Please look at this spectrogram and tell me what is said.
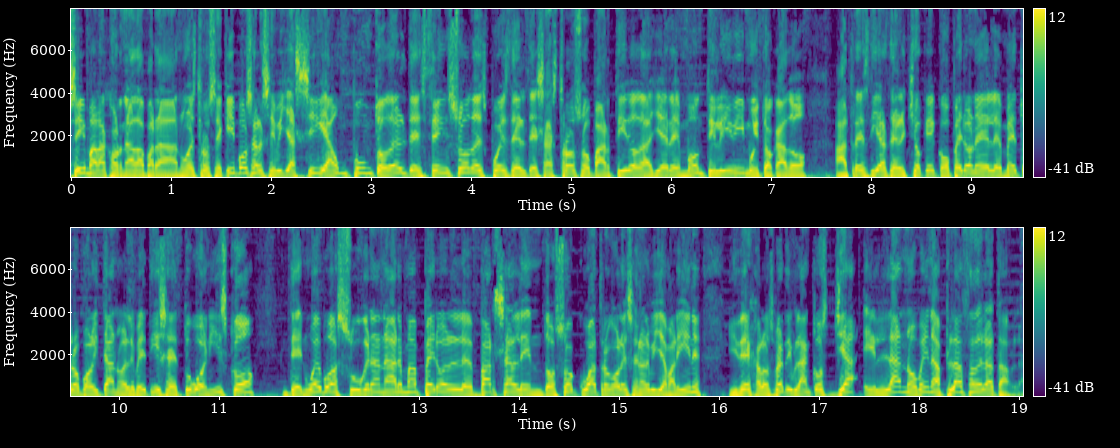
Sí, mala jornada para nuestros equipos. El Sevilla sigue a un punto del descenso después del desastroso partido de ayer en Montilivi, muy tocado a tres días del choque copero en el Metropolitano. El Betis tuvo en Isco de nuevo a su gran arma, pero el Barça le endosó cuatro goles en el Villamarín y deja a los verdiblancos ya en la novena plaza de la tabla.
